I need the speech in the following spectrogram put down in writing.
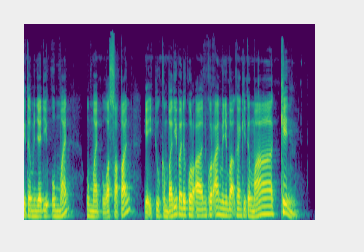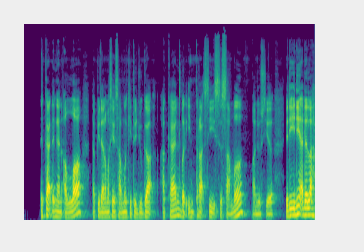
kita menjadi umat umat wasatan iaitu kembali pada Quran. Quran menyebabkan kita makin dekat dengan Allah tapi dalam masa yang sama kita juga akan berinteraksi sesama manusia. Jadi ini adalah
